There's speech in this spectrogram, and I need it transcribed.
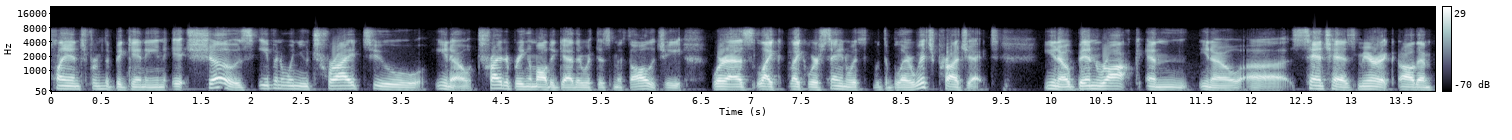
planned from the beginning, it shows even when you try to you know try to bring them all together with this mythology. Whereas like like we're saying with with the Blair Witch Project, you know Ben Rock and you know uh, Sanchez, Myrick, all them,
